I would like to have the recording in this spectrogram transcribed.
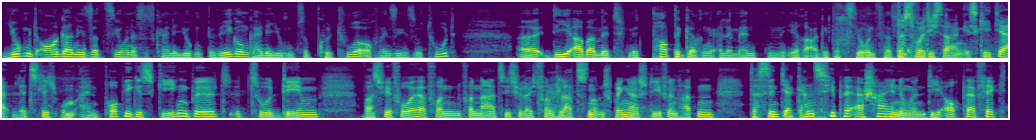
Jugendorganisation, es ist keine Jugendbewegung, keine Jugendsubkultur, auch wenn sie so tut. Äh, die aber mit, mit poppigeren Elementen ihre Agitation versuchen. Das wollte ich sagen. Es geht ja letztlich um ein poppiges Gegenbild zu dem, was wir vorher von, von Nazis, vielleicht von Glatzen und Springerstiefeln hatten. Das sind ja ganz hippe Erscheinungen, die auch perfekt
